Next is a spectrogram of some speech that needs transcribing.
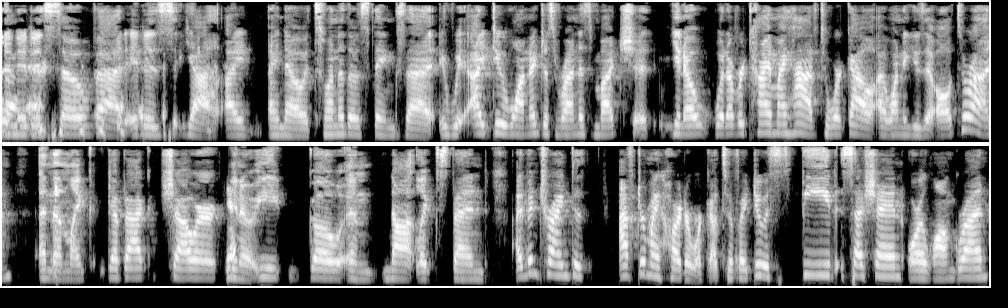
and it is so bad. It is, yeah, I, I know it's one of those things that it, I do want to just run as much, uh, you know, whatever time I have to work out, I want to use it all to run and then like get back, shower, yep. you know, eat, go and not like spend. I've been trying to after my harder workout. So if I do a speed session or a long run,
